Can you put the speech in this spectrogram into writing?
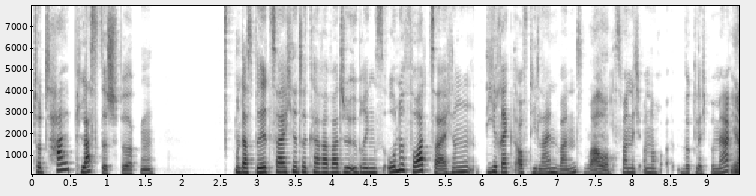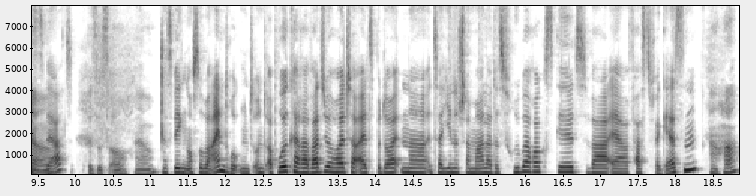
total plastisch wirken. Und das Bild zeichnete Caravaggio übrigens ohne Vorzeichnung direkt auf die Leinwand. Wow. Das fand ich auch noch wirklich bemerkenswert. Ja, ist es auch, ja. Deswegen auch so beeindruckend. Und obwohl Caravaggio heute als bedeutender italienischer Maler des Frühbarocks gilt, war er fast vergessen. Aha.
